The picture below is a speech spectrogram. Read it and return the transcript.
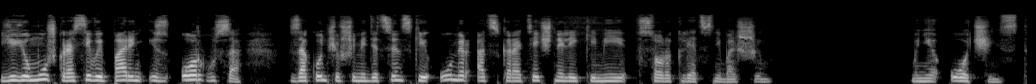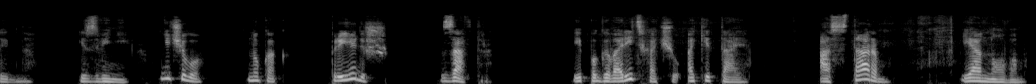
Ее муж, красивый парень из Орхуса, закончивший медицинский, умер от скоротечной лейкемии в сорок лет с небольшим. Мне очень стыдно. Извини. Ничего. Ну как, приедешь? Завтра. И поговорить хочу о Китае. О старом и о новом.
